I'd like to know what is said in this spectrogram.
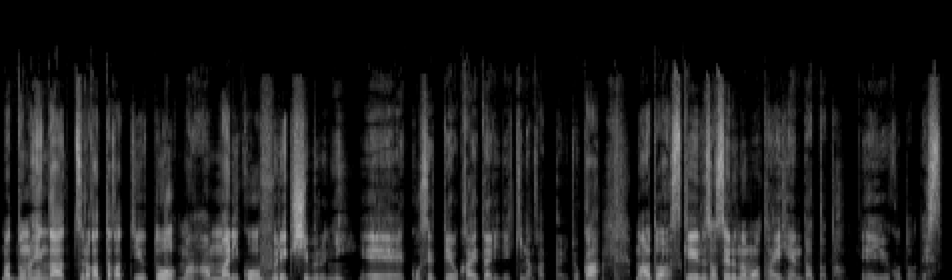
まあ、どの辺が辛かったかっていうと、まあ、あんまりこう、フレキシブルに、えー、こう、設定を変えたりできなかったりとか、まあ、あとはスケールさせるのも大変だったということです。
